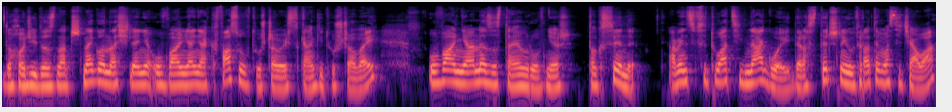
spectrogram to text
dochodzi do znacznego nasilenia uwalniania kwasów tłuszczowych z tkanki tłuszczowej, uwalniane zostają również toksyny. A więc w sytuacji nagłej, drastycznej utraty masy ciała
